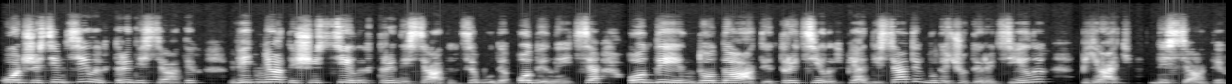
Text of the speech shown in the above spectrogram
Отже, 7,3 відняти 6,3 це буде одиниця. 1 додати 3,5 буде 4,5.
